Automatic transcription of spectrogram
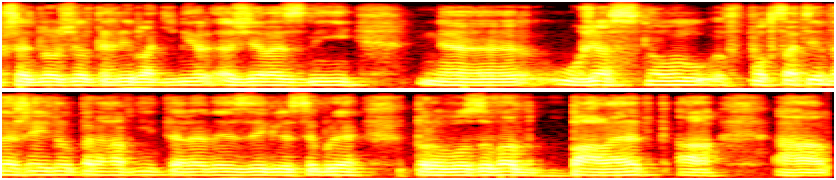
předložil tehdy Vladimír Železný úžasnou v podstatě veřejnoprávní televizi, kde se bude provozovat balet a, a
